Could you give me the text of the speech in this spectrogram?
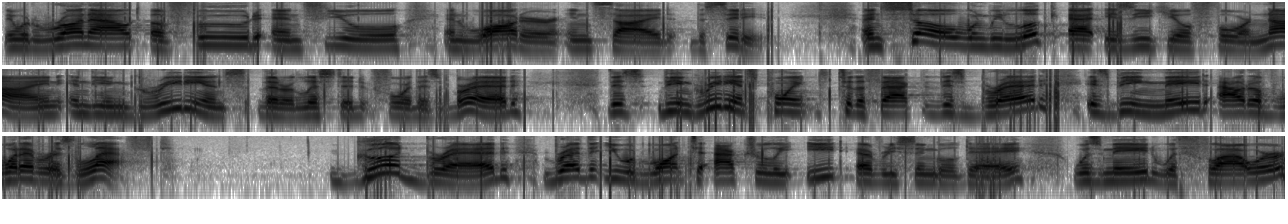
They would run out of food and fuel and water inside the city. And so when we look at Ezekiel 4 9, in the ingredients that are listed for this bread, this, the ingredients point to the fact that this bread is being made out of whatever is left. Good bread, bread that you would want to actually eat every single day, was made with flour,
